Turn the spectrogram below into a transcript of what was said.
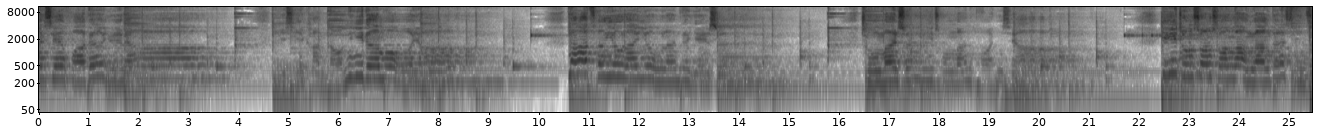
满鲜花的月亮，依稀看到你的模样。那曾幽蓝幽蓝的眼神，充满神秘，充满幻想。一种爽爽朗朗的心情，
